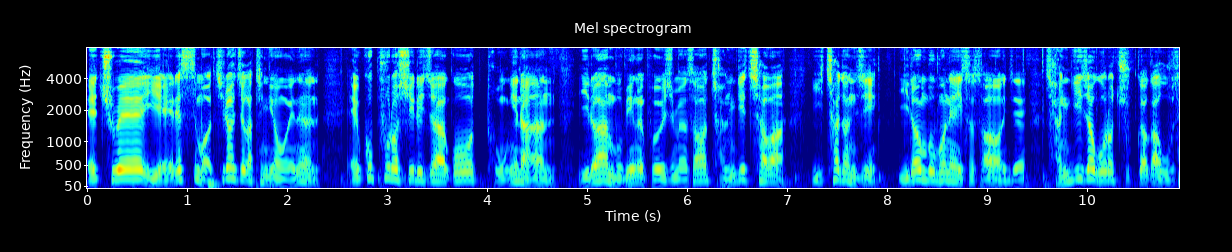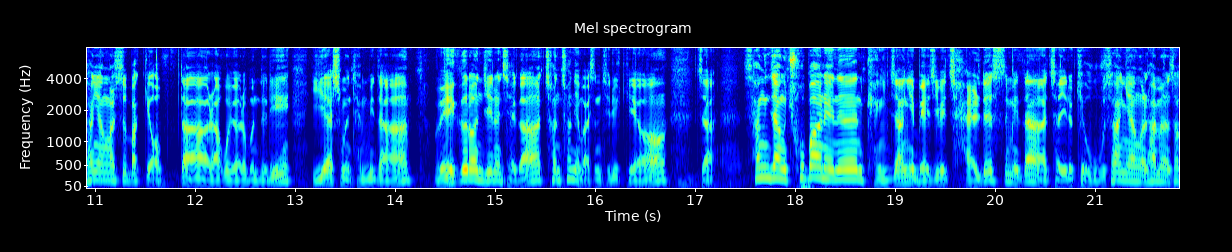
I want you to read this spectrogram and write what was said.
애초에 이 LS 머티리얼즈 같은 경우에는 에코프로 시리즈하고 동일한 이러한 무빙을 보여주면서 전기차와 2차 전지 이런 부분에 있어서 이제 장기적으로 주가가 우상향할 수밖에 없다라고 여러분들이 이해하시면 됩니다. 왜 그런지는 제가 천천히 말씀드릴게요. 자, 상장 초반에는 굉장히 매집이 잘 됐습니다. 자, 이렇게 우상향을 하면서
